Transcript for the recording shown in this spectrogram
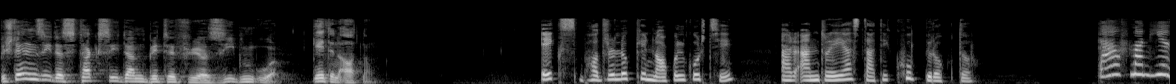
Bestellen Sie das Taxi dann bitte für sieben Uhr. Geht in Ordnung. X ভদ্রলোককে নকল করছে আর আন্দ্রেয়াস তাতে খুব বিরক্ত Darf man hier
